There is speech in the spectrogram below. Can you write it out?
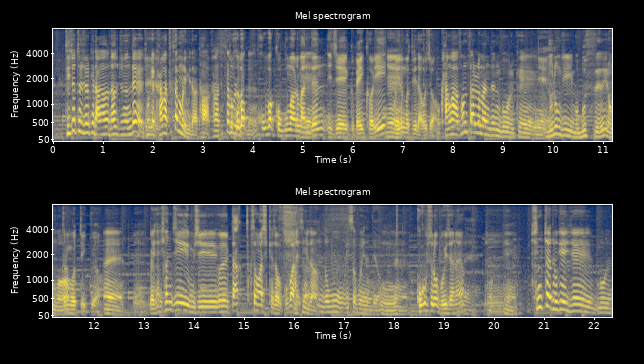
디저트를 저렇게 나, 나눠주는데 저게 네. 강화 특산물입니다. 다 강화 또 특산물로 호박 만든. 호박 고구마로 만든 이제 그 베이커리 예. 뭐 이런 것들이 나오죠. 뭐 강화 섬쌀로 만든 뭐 이렇게 예. 누룽지 뭐 무스 이런 거. 그런 것도 있고요. 예. 예. 그러니까 현- 현지 음식을 딱 특성화시켜서 뽑아내서 맞습니다. 너무 있어 보이는데요. 음, 네. 고급스러워 보이잖아요. 네. 음. 예. 진짜 저게 이제 뭐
